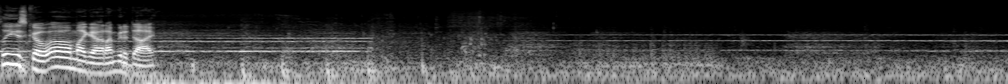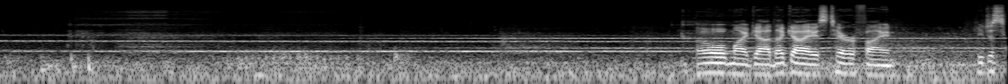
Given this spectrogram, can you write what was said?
Please go. Oh my god, I'm gonna die. Oh my god, that guy is terrifying. He just...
